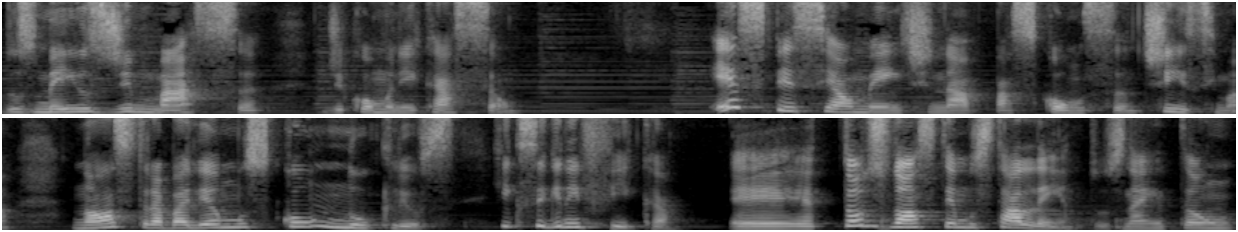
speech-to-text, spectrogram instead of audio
dos meios de massa de comunicação. Especialmente na Pascom Santíssima, nós trabalhamos com núcleos. O que, que significa? É, todos nós temos talentos, né? Então,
